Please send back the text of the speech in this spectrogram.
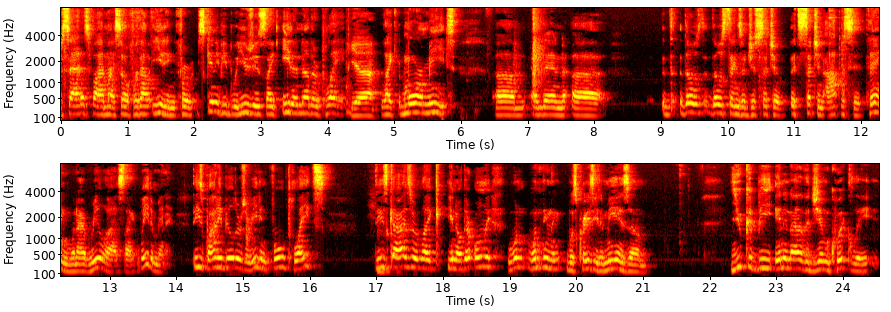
satisfy myself without eating? For skinny people usually it's like eat another plate. Yeah. like more meat um, and then uh, th- those those things are just such a it's such an opposite thing when i realized like wait a minute these bodybuilders are eating full plates these guys are like you know they're only one one thing that was crazy to me is um you could be in and out of the gym quickly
